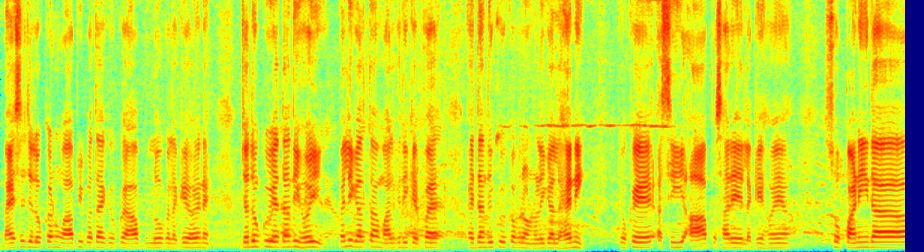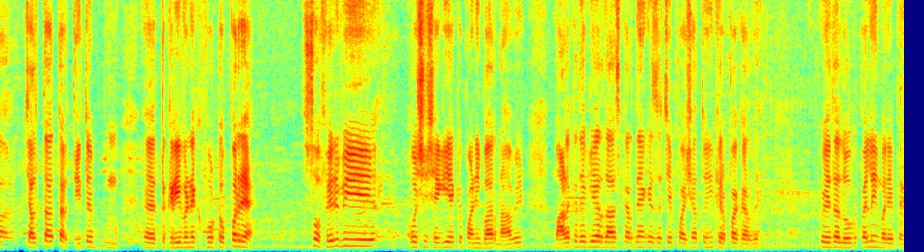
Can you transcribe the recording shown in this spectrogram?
ਮੈਸੇਜ ਲੋਕਾਂ ਨੂੰ ਆਪ ਹੀ ਪਤਾ ਹੈ ਕਿਉਂਕਿ ਆਪ ਲੋਕ ਲੱਗੇ ਹੋਏ ਨੇ। ਜਦੋਂ ਕੋਈ ਇਦਾਂ ਦੀ ਹੋਈ, ਪਹਿਲੀ ਗੱਲ ਤਾਂ ਮਾਲਕ ਦੀ ਕਿਰਪਾ ਹੈ ਇਦਾਂ ਦੀ ਕੋਈ ਘਬਰਾਉਣ ਵਾਲੀ ਗੱਲ ਹੈ ਨਹੀਂ, ਕਿਉਂਕਿ ਅਸੀਂ ਆਪ ਸਾਰੇ ਲੱਗੇ ਹੋਏ ਆ ਸੋ ਪਾਣੀ ਦਾ ਚਲਤਾ ਧਰਤੀ ਤੇ ਤਕਰੀਬਨ 1 ਫੁੱਟ ਉੱਪਰ ਰਿਹਾ। ਸੋ ਫਿਰ ਵੀ ਕੋਸ਼ਿਸ਼ ਹੈਗੀ ਹੈ ਕਿ ਪਾਣੀ ਬਾਹਰ ਨਾ ਆਵੇ। ਮਾਲਕ ਦੇ ਅੱਗੇ ਅਰਦਾਸ ਕਰਦੇ ਹਾਂ ਕਿ ਸੱਚੇ ਪਾਤਸ਼ਾਹ ਤੁਸੀਂ ਕਿਰਪਾ ਕਰ ਦੇ ਕੋਈ ਤਾਂ ਲੋਕ ਪਹਿਲਾਂ ਹੀ ਮਰੇ ਪਏ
